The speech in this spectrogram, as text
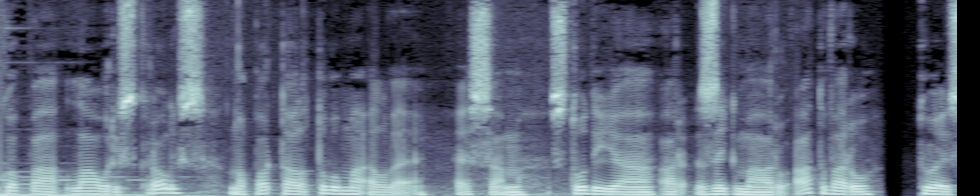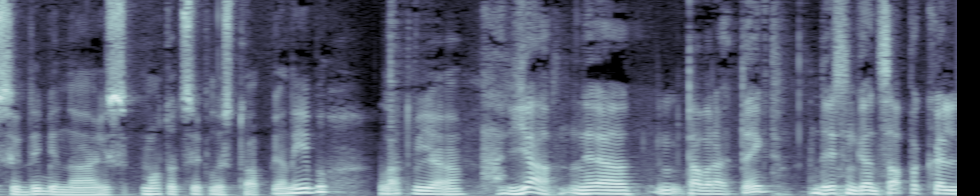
Ar jums kopā Lauris Krolis no portāla Tubumā LV. Esam studijā ar Zigmāru Atvaru. Tu esi dibinājis motociklistu apvienību Latvijā. Jā, tā varētu teikt. Desmit gadus atpakaļ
